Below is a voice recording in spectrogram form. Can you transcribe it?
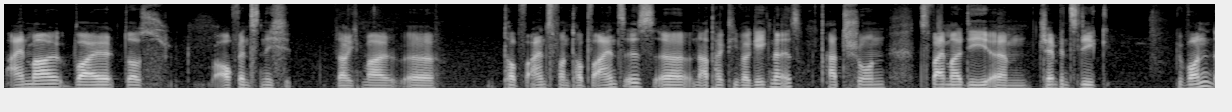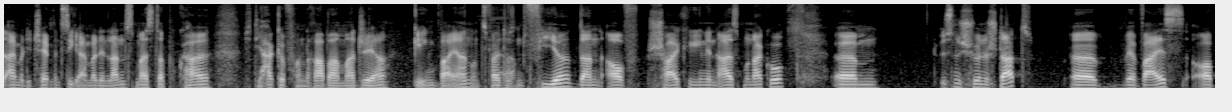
Einmal, weil das, auch wenn es nicht, sage ich mal, äh, Top 1 von Top 1 ist, äh, ein attraktiver Gegner ist, hat schon zweimal die ähm, Champions League gewonnen, einmal die Champions League, einmal den Landesmeisterpokal, die Hacke von Rabah Majer gegen Bayern und 2004 ja. dann auf Schalke gegen den AS Monaco. Ähm, ist eine schöne Stadt. Äh, wer weiß, ob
